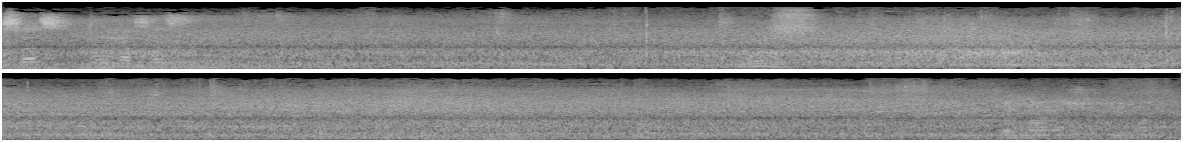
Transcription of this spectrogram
essas, nessas. Hum. Tomar, acho que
